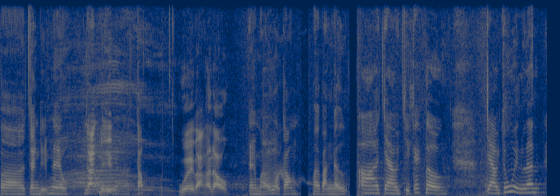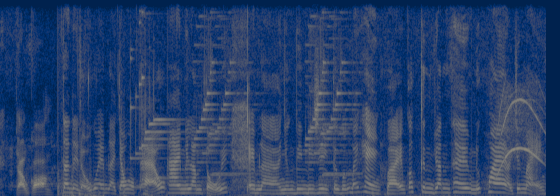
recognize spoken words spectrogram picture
à, trang điểm nail. Trang điểm? À, tóc. Quê bạn ở đâu? Em ở Gò Công. Mời bạn nữ. À, chào chị Cát Tường. Chào chú Quyền Linh Chào con. Tên đầy đủ của em là Châu Ngọc Thảo 25 tuổi. Em là nhân viên BG tư vấn bán hàng. Và em có kinh doanh thêm nước hoa ở trên mạng.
